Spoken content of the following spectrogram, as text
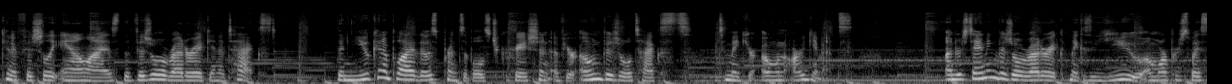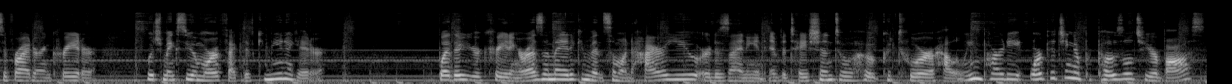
can officially analyze the visual rhetoric in a text, then you can apply those principles to creation of your own visual texts to make your own arguments. Understanding visual rhetoric makes you a more persuasive writer and creator, which makes you a more effective communicator. Whether you're creating a resume to convince someone to hire you, or designing an invitation to a haute couture Halloween party, or pitching a proposal to your boss,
